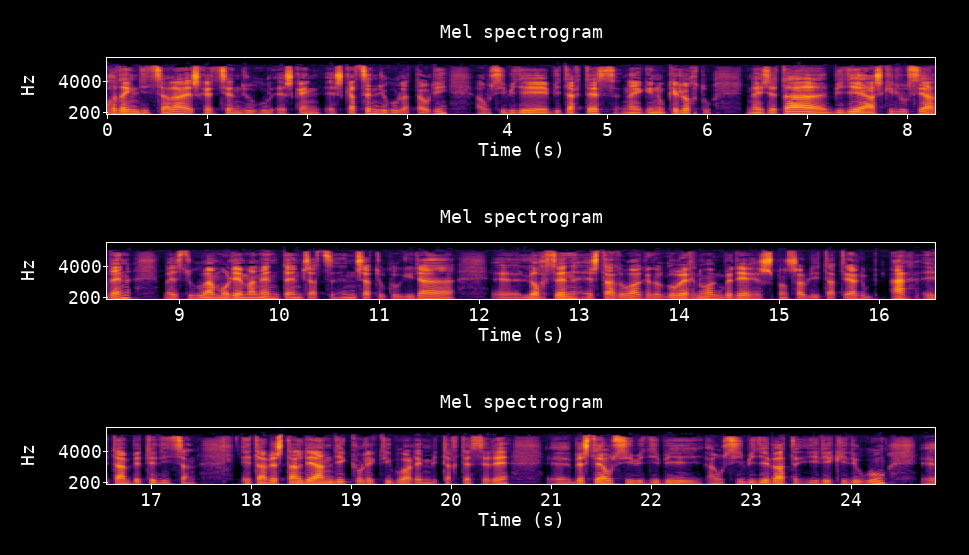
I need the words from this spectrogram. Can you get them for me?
ordain ditzala eskatzen dugula, eskain, eskatzen dugula, eta hori hauzibide bitartez nahi genuke lortu. Naiz eta bide aski luzea den, ba ez dugu amore emanen, eta entzatuko gira, e, lortzen estaduak edo gobernuak bere responsabilitateak ah, eta bete ditzan. Eta bestalde handik kolektiboaren bitartez ere, e, beste hauzi bide, bat ireki dugu, e,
